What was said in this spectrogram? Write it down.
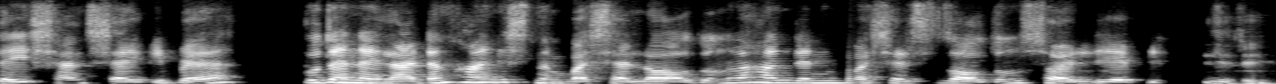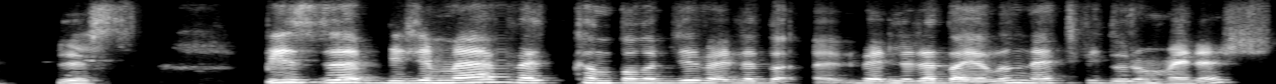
değişen şey gibi, bu deneylerden hangisinin başarılı olduğunu ve hangilerinin başarısız olduğunu söyleyebiliriz. Biz de bilime ve kanıtlanabilir e, verilere dayalı net bir durum verir.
